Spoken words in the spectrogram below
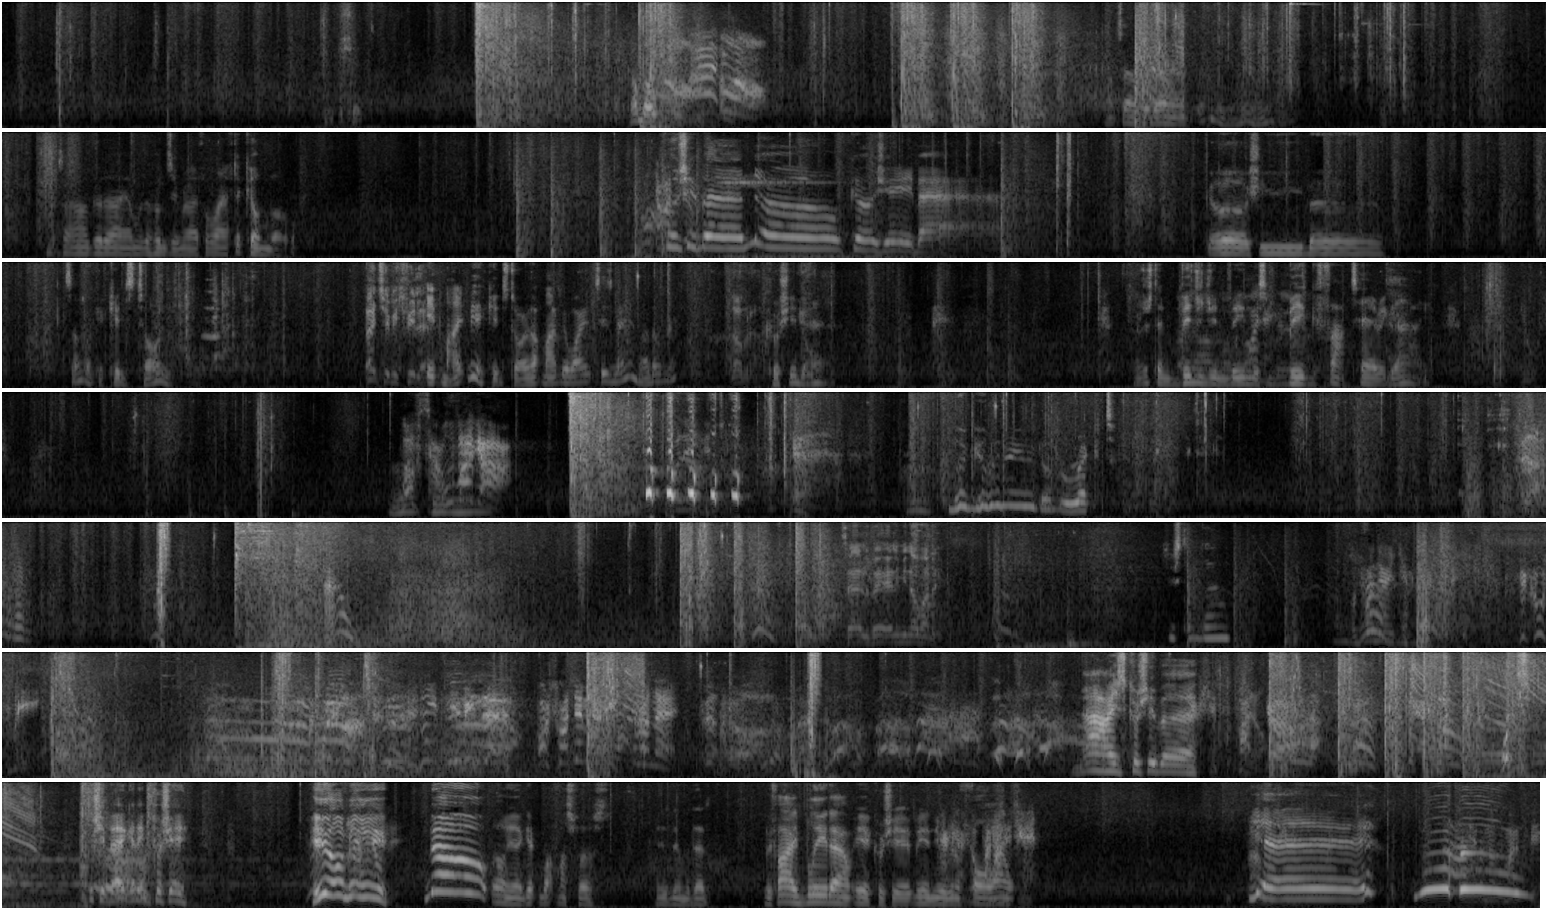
Shit. Combo! That's how good I am. That's how good I am with a hunting rifle. I have to combo. Cushy man, no, Cushy man. Cushy man. Sounds like a kid's toy. It might be a kid's toy. That might be why it's his name. I don't know. Cushy bear. I just envisage him being this big, fat, hairy guy. Okay. The governor got wrecked. Ow! Cel wyeliminowany. Is he still down? Osłaniajcie mnie. Wykuszmy ich! Nic nie widzę! Poszła dymna w ich stronę! Nice, Cushy Bear! się spalą! What? Cushy Bear, get him, Cushy! Heal me! No! Oh yeah, get Black Mask first. He's nearly dead. But if I bleed out here, Cushy, me and you are gonna fall out. Yay! Woohoo!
